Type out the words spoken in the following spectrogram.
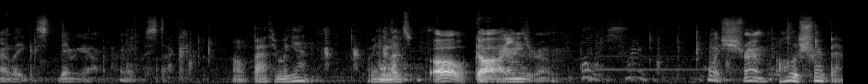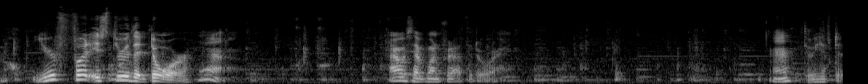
My leg is there. We go. My leg was stuck. Oh, bathroom again. We're in the men's. Oh God! Men's room. Holy shrimp. Holy shrimp. Holy shrimp, Batman! Your foot is through the door. Yeah. I always have one foot out the door. Huh? Do we have to?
